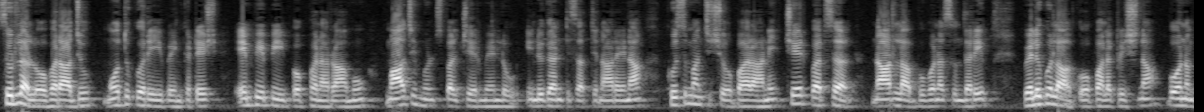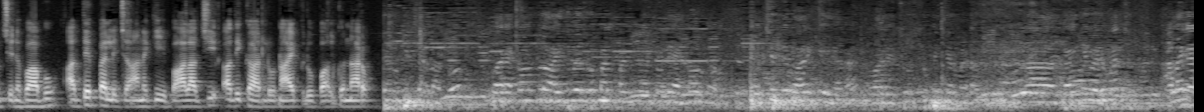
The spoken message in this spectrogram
సుర్ల లోభరాజు మోతుకూరి వెంకటేష్ ఎంపీపీ బొప్పన రాము మాజీ మున్సిపల్ చైర్మన్లు ఇనుగంటి సత్యనారాయణ కుసుమంచి శోభారాణి చైర్పర్సన్ నార్ల భువన సుందరి వెలుగుల గోపాలకృష్ణ బోనం చినబాబు అద్దెపల్లి జానకి బాలాజీ అధికారులు నాయకులు పాల్గొన్నారు. వారి అకౌంట్లో ఐదు వేల రూపాయలు పడినటువంటి అకౌంట్ వచ్చింది వారికి కదా? వారి చూసి చూపించారు madam. Thank you very much అలాగే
